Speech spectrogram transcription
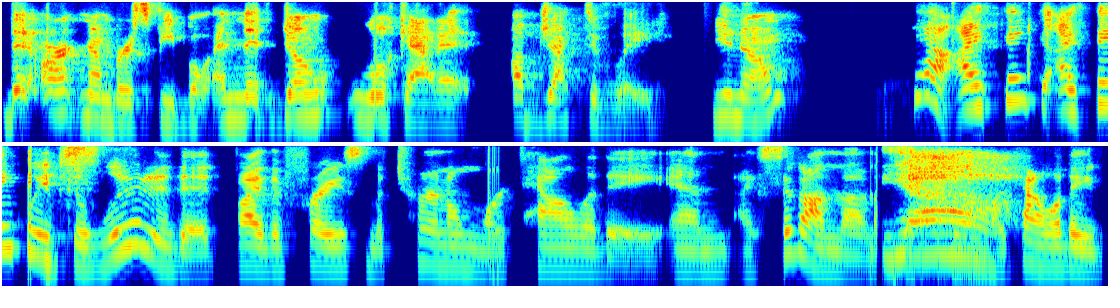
that aren't numbers people and that don't look at it objectively, you know? Yeah, I think I think we've it's, diluted it by the phrase maternal mortality, and I sit on the yeah. mortality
